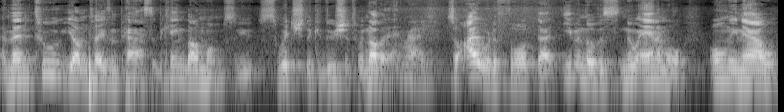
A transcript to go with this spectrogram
and then two Yom Tovim passed, it became Balmum. So you switch the Kedusha to another animal. Right. So I would have thought that even though this new animal only now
